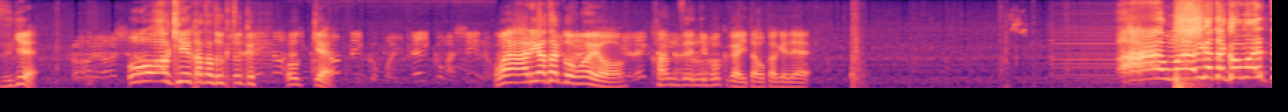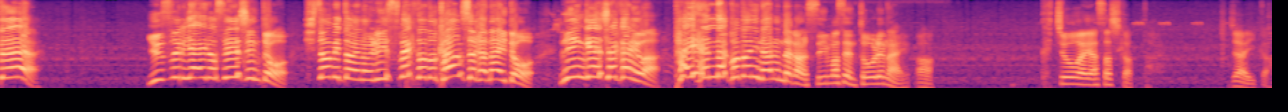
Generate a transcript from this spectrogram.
すげえ。おお消え方独特。オッケー。お前ありがたく思うよ。完全に僕がいたおかげで。ああお前ありがたく思えって。譲り合いの精神と人々へのリスペクトと感謝がないと。人間社会は大変なことになるんだから。すいません通れない。あ。調は優しかった。じゃあいいか。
